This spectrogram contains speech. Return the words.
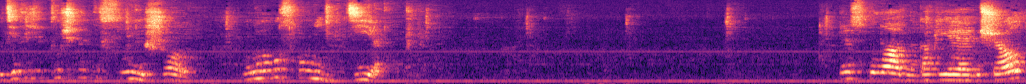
Где-то я точно это слышал. Но не могу вспомнить где. Принципе, ладно, как я и обещал.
